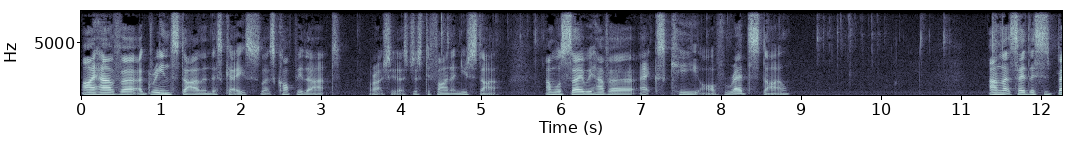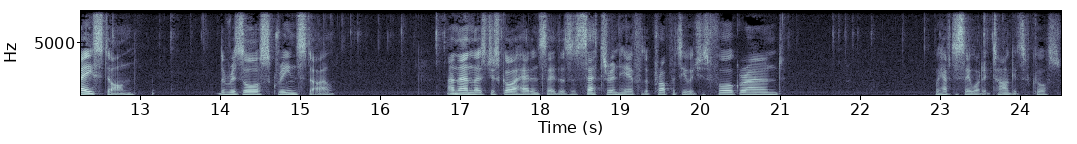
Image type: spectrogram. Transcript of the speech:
I have a, a green style in this case. Let's copy that, or actually let's just define a new style. And we'll say we have a X key of red style. And let's say this is based on the resource green style. And then let's just go ahead and say there's a setter in here for the property which is foreground. We have to say what it targets of course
